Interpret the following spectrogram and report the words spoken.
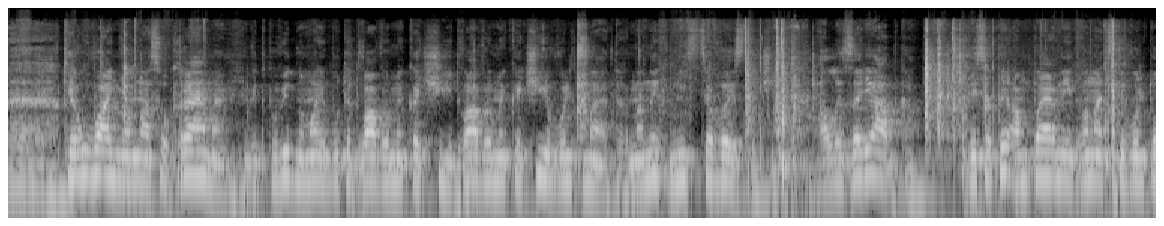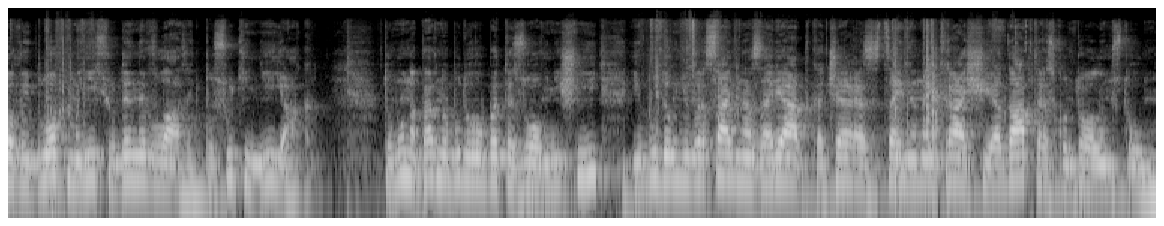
Е, Керування в нас окреме, відповідно, має бути два вимикачі. Два вимикачі і вольтметр. На них місця вистачить. Але зарядка 10 амперний 12 вольтовий блок мені сюди не влазить. По суті, ніяк. Тому, напевно, буду робити зовнішній і буде універсальна зарядка через цей не найкращий адаптер з контролем струму.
